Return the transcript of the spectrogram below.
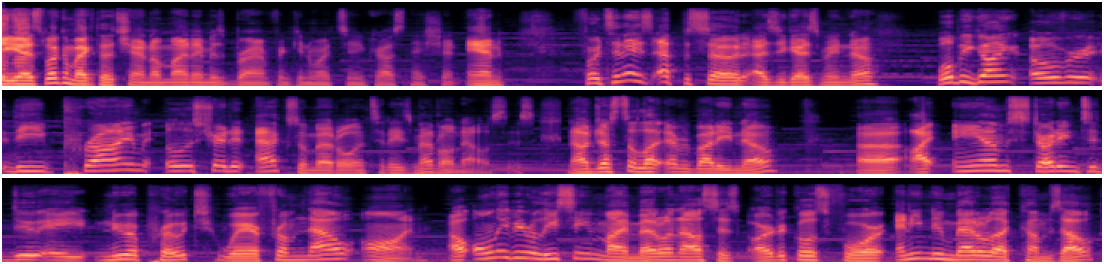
Hey guys, welcome back to the channel. My name is Brian from Kingdom Hearts Cross Nation, and for today's episode, as you guys may know, we'll be going over the Prime Illustrated Axel medal in today's medal analysis. Now, just to let everybody know, uh, I am starting to do a new approach where from now on, I'll only be releasing my medal analysis articles for any new medal that comes out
